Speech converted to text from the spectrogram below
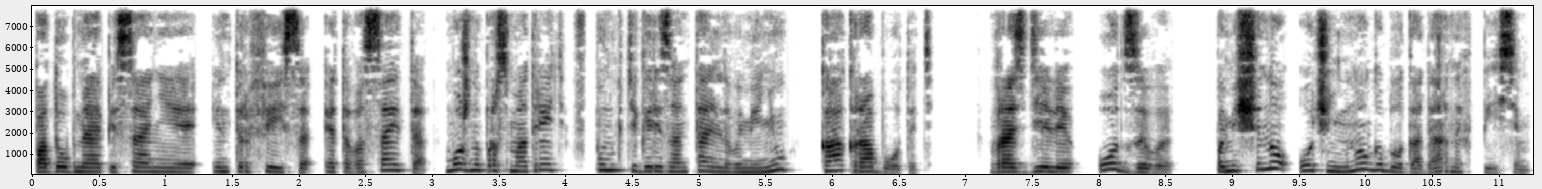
Подобное описание интерфейса этого сайта можно просмотреть в пункте горизонтального меню «Как работать». В разделе «Отзывы» помещено очень много благодарных писем.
